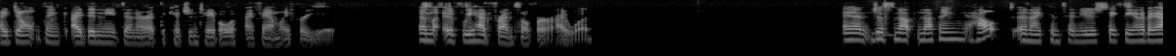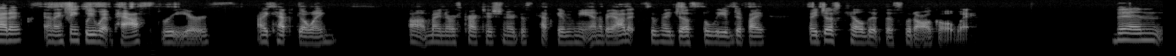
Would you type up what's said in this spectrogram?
I don't think I didn't eat dinner at the kitchen table with my family for years. And if we had friends over, I would. And just not, nothing helped. And I continued to take the antibiotics. And I think we went past three years. I kept going. Uh, my nurse practitioner just kept giving me antibiotics because I just believed if I if I just killed it, this would all go away. Then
